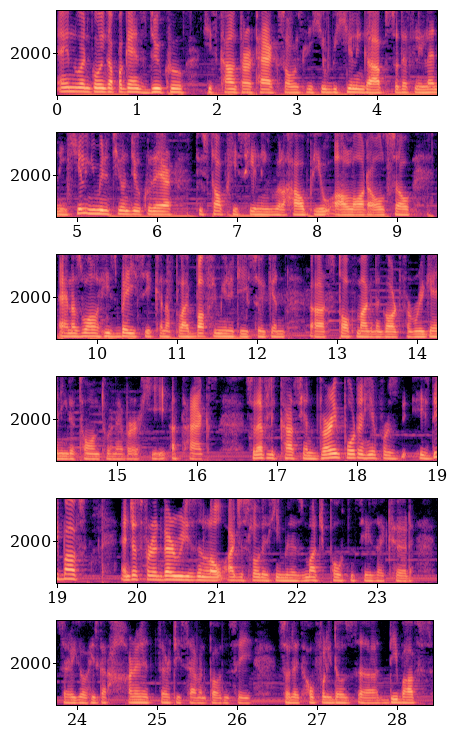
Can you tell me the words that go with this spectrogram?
And when going up against Dooku his counter attacks obviously he'll be healing up. So definitely landing healing immunity on Dooku there to stop his healing will help you a lot also. And as well his basic can apply buff immunity so you can uh, stop Magna Guard from regaining the taunt whenever he attacks. So definitely Cassian very important here for his, his debuffs and just for that very reason low I just loaded him with as much potency as I could. So there you go he's got 137 potency so that hopefully those uh, debuffs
